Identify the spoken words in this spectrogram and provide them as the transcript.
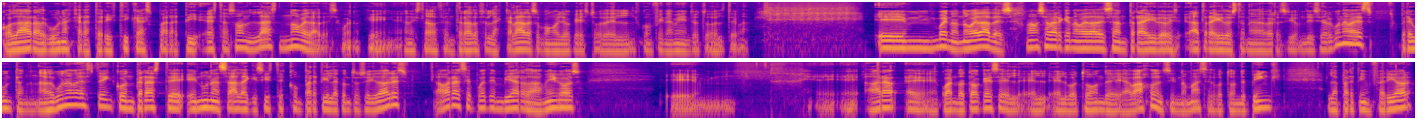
colar algunas características para ti. Estas son las novedades, bueno, que han estado centrados en la escalada, supongo yo que esto del confinamiento y todo el tema. Em, bueno, novedades. Vamos a ver qué novedades han traído, ha traído esta nueva versión. Dice, ¿alguna vez, preguntan, ¿alguna vez te encontraste en una sala que quisiste compartirla con tus seguidores? Ahora se puede enviar a amigos. Em, eh, eh, ahora, eh, cuando toques el, botón de abajo, el signo más, el botón de ping, la parte inferior,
